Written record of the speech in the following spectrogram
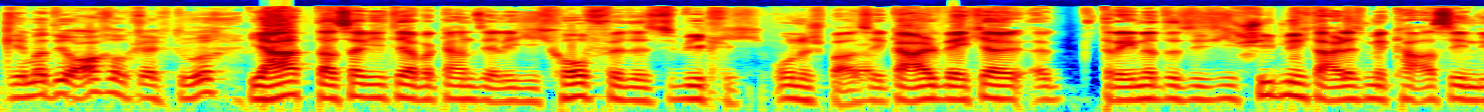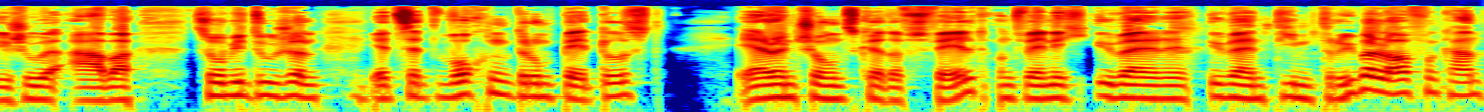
Gehen wir die auch noch gleich durch. Ja, da sage ich dir aber ganz ehrlich, ich hoffe das wirklich, ohne Spaß, egal welcher äh, Trainer das ist, ich schieb nicht alles McCarthy in die Schuhe, aber so wie du schon jetzt seit Wochen drum bettelst, Aaron Jones gehört aufs Feld und wenn ich über, eine, über ein Team drüber laufen kann,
